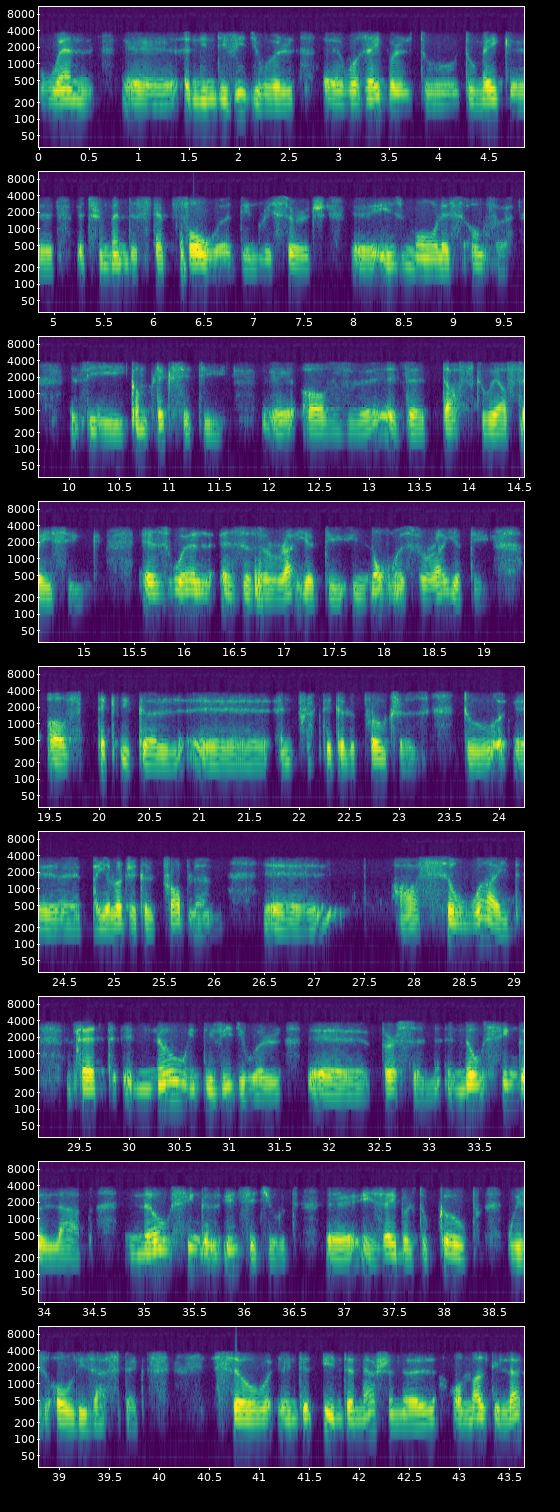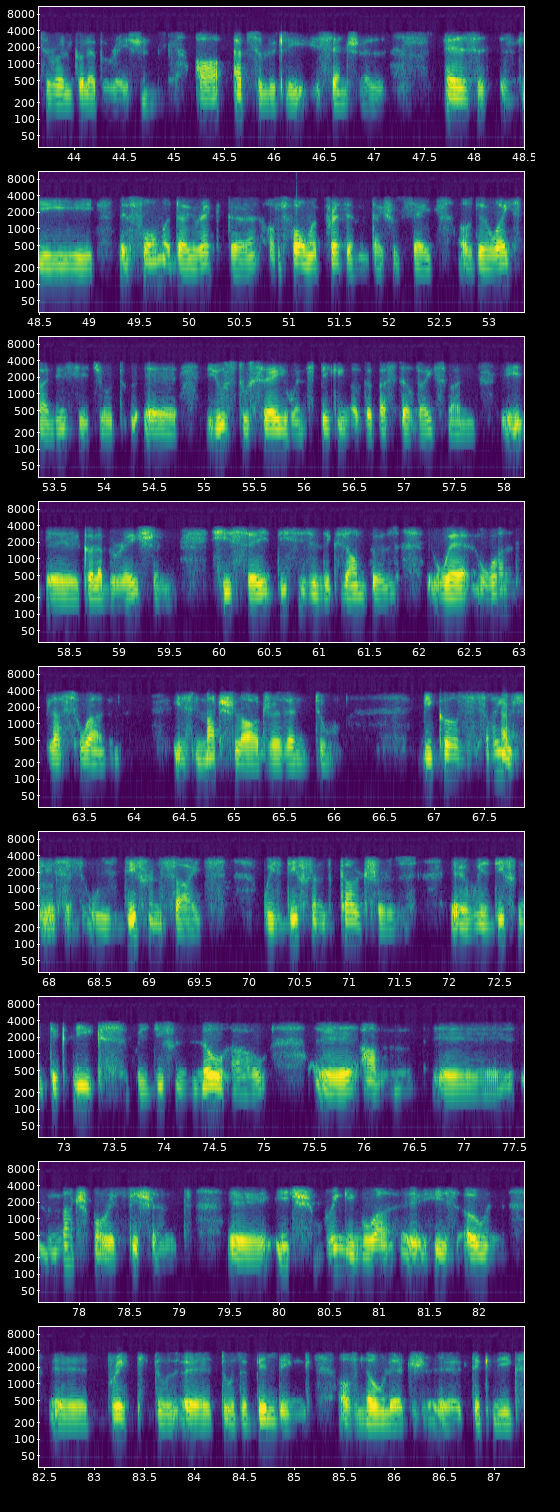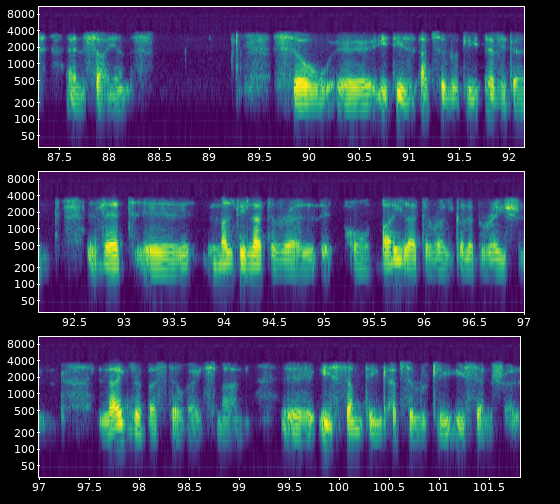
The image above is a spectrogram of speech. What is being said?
when uh, an individual was able to to make a, a, tremendous step forward in research is more or less over. The complexity uh, of the task we are facing, as well as a variety, enormous variety of technical uh, and practical approaches to uh, biological problem uh, are so wide that no individual uh, person, no single lab, no single institute uh, is able to cope with all these aspects. So inter- international or multilateral collaborations are absolutely essential. As the, the, former director, or former president, I should say, of the Weizmann Institute uh, used to say when speaking of the Pasteur Weizmann uh, collaboration, he said this is an example where one plus one is much larger than two. Because scientists Absolutely. with different sites with different cultures, uh, with different techniques, with different know-how, uh, are uh, much more efficient, uh, each bringing one, uh, his own brick to to the building of knowledge, techniques, and science. So uh, it is absolutely evident that uh, multilateral or bilateral collaboration, like the Pasteur Weizmann, uh, is something absolutely essential.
